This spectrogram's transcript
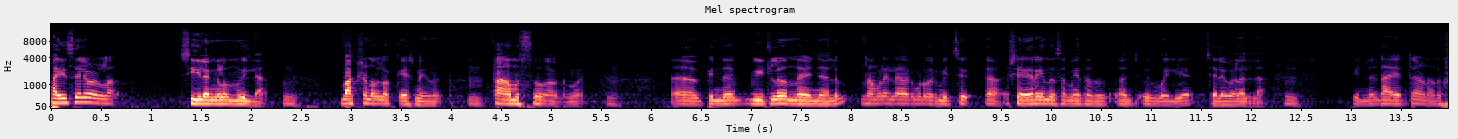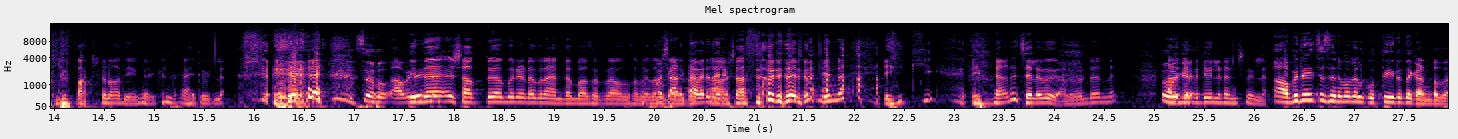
പൈസയിലുള്ള ശീലങ്ങളൊന്നുമില്ല. ഭക്ഷണം ലൊക്കേഷനിൽ നിന്ന് താമസവും അവിടെ നിന്ന് പിന്നെ വീട്ടിൽ വന്നു കഴിഞ്ഞാലും നമ്മളെല്ലാവരും കൂടെ ഒരുമിച്ച് ഷെയർ ചെയ്യുന്ന സമയത്ത് അത് ഒരു വലിയ ചിലവുകളല്ല. പിന്നെ ഡയറ്റാണ് അതുകൊണ്ട് ഭക്ഷണം അധികം കഴിക്കേണ്ട കാര്യമില്ല. സോ പിന്നെ ഷർട്ട് കമ്പനിയുടെ ബ്രാൻഡ് അംബാസഡർ ആവുന്ന സമയത്ത് ഷർട്ട് തരും. പിന്നെ എനിക്ക് എന്താണ് ചെലവ്? അതുകൊണ്ട് തന്നെ വലിയ ടെൻഷൻ ഇല്ല. അഭിനയിച്ച സിനിമകൾ കുത്തിയിരുന്ന് കണ്ടത്.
